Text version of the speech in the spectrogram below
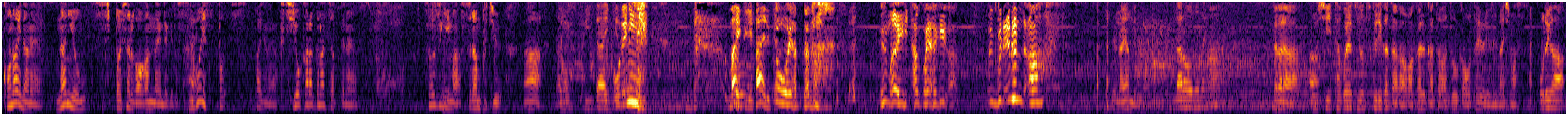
こないだね、何を失敗したのかわかんないんだけど、すごい酸っぱ、酸っぱいじゃない？わ、塩辛くなっちゃってね、正直今、スランプ中。ああ、たこ食いたいけど。俺にね、マイクに入るから。どうやったら、うまいたこ焼きが作れるんだ。って悩んでるから。なるほどね。ああだから、あ美味しいたこ焼きの作り方がわかる方はどうかお便りお願いします。俺が、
